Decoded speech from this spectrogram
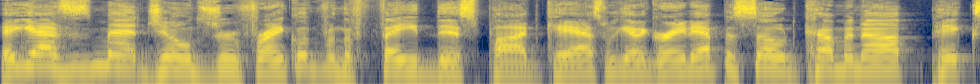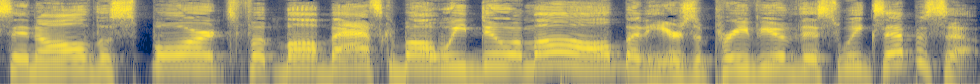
Hey guys, this is Matt Jones, Drew Franklin from the Fade This podcast. We got a great episode coming up, picks in all the sports, football, basketball, we do them all. But here's a preview of this week's episode.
